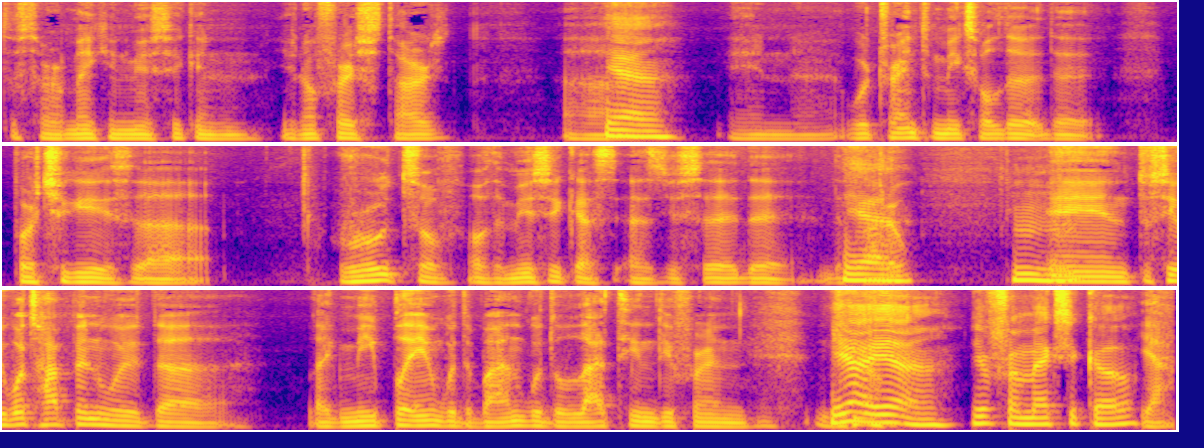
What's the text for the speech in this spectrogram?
to start making music and you know fresh start. Uh, Yeah. and uh, we're trying to mix all the the Portuguese uh, roots of, of the music, as as you said, the the Yeah. fado, Mhm. and to see what's happened with uh, like me playing with the band with the Latin different. Yeah, know. yeah. You're from Mexico. Yeah.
